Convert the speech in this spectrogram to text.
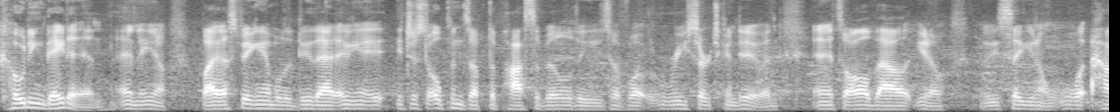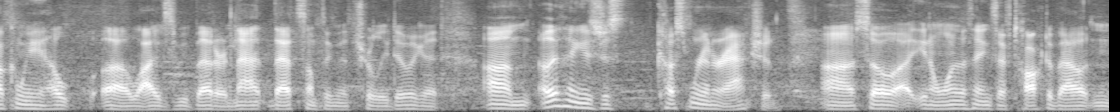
coding data in. And you know, by us being able to do that, I mean, it, it, just opens up the possibilities of what research can do. And, and it's all about, you know, we say, you know, what, how can we help uh, lives be better? And that, that's something that's truly doing it. Um, other thing is just customer interaction. Uh, so, uh, you know, one of the things I've talked about and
